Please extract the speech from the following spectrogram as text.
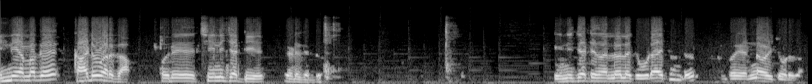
ഇനി നമുക്ക് കടുവറുക്കാം ഒരു ചീനിച്ചട്ടി എടുക്കട്ടു ചീനിച്ചട്ടി നല്ലപോലെ ചൂടായിട്ടുണ്ട്. അപ്പൊ എണ്ണ ഒഴിച്ചു കൊടുക്കാം.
